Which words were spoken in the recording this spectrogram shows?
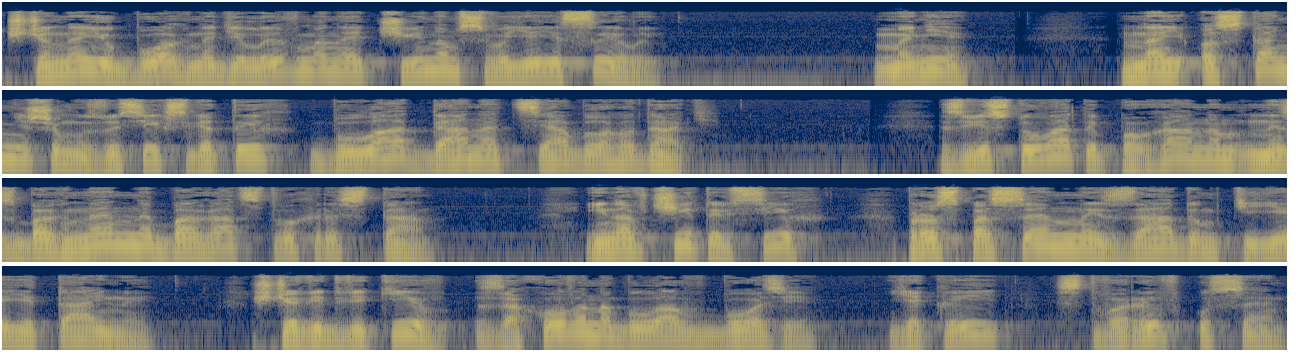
що нею Бог наділив мене чином своєї сили. Мені, найостаннішому з усіх святих, була дана ця благодать звістувати поганам незбагненне багатство Христа і навчити всіх про спасенний задум тієї тайни, що від віків захована була в Бозі, який створив усе.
